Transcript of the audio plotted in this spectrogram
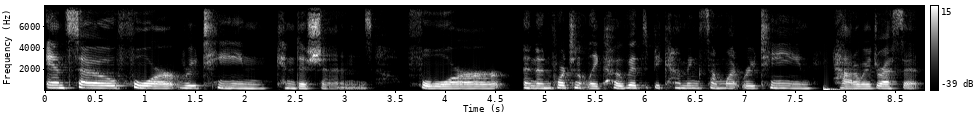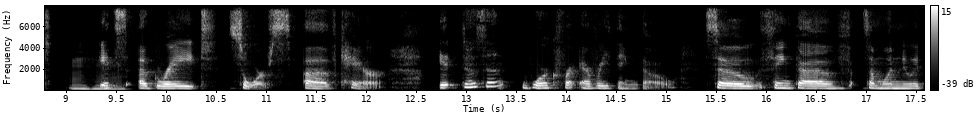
And so for routine conditions, for, and unfortunately, COVID's becoming somewhat routine. How to address it? Mm-hmm. It's a great source of care. It doesn't work for everything though. So think of someone new,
